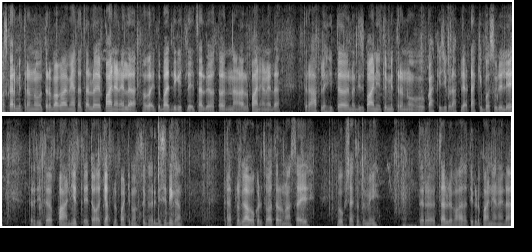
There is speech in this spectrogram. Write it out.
नमस्कार मित्रांनो तर बघा मी आता चाललो आहे पाणी आणायला. बघा इथं बादली घेतली आहे चाललो आहे आता नळाला पाणी आणायला. तर आपल्या इथं नदीचं पाणी येतं मित्रांनो. काकीजीकडे आपल्या टाकी बसवलेली आहे तर तिथं पाणी येतं आहे तेव्हा ते आपलं पाठीमागचं घर दिसते का? तर आपलं गावाकडचं वातावरण असं आहे. बघू शकता तुम्ही. तर चाललो आहे बघा आता तिकडं पाणी आणायला.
